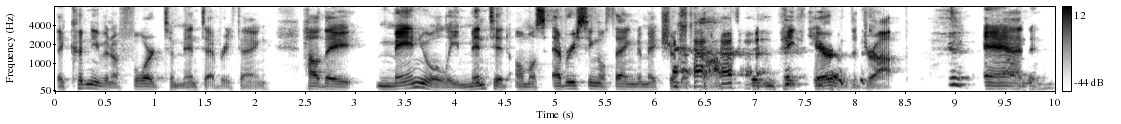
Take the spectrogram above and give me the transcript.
they couldn't even afford to mint everything how they manually minted almost every single thing to make sure the props didn't take care of the drop and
